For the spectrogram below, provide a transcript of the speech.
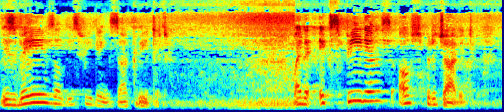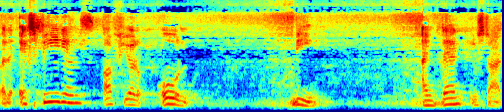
these waves of these feelings are created. By the experience of spirituality, by the experience of your own being, and then you start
